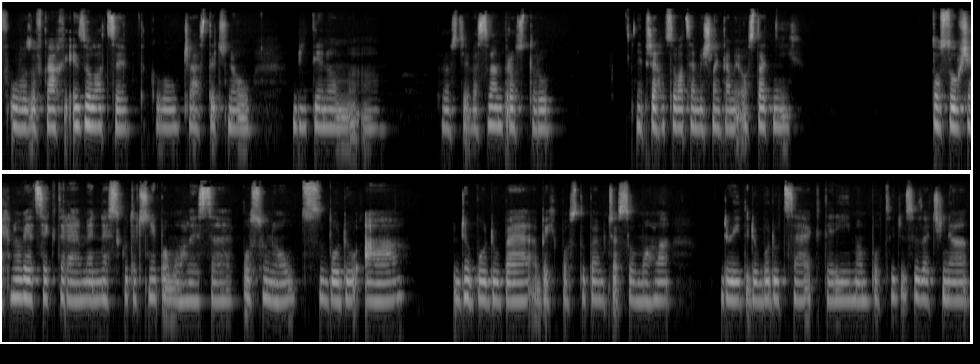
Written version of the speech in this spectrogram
v úvozovkách izolaci, takovou částečnou, být jenom eh, prostě ve svém prostoru, nepřehlcovat se myšlenkami ostatních. To jsou všechno věci, které mi neskutečně pomohly se posunout z bodu A do bodu B, abych postupem času mohla dojít do bodu C, který mám pocit, že se začíná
